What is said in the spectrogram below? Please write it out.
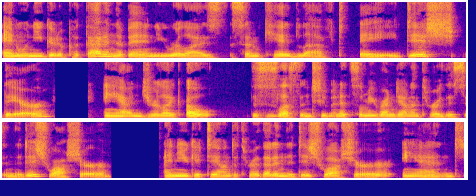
And when you go to put that in the bin, you realize some kid left a dish there and you're like, oh, this is less than two minutes. Let me run down and throw this in the dishwasher and you get down to throw that in the dishwasher and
